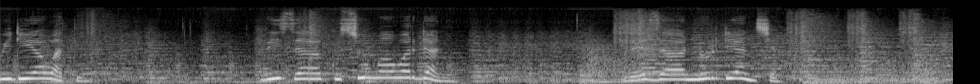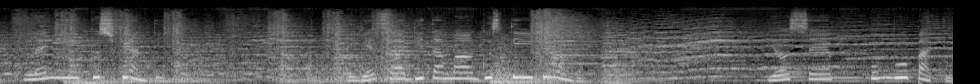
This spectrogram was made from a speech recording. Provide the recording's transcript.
Widiawati. Riza Kusuma Wardani. Reza Nurdiansyah. Leni Kusvianti Ayesa Ditama Gusti Dewangga Yosep Umbupati.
